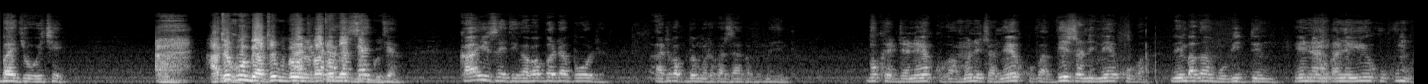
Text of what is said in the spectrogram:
bajooke ate kumbi ate gube Ate batomedde abasajja kayisaiti nga babodaboda ate bakuba emotoka za gavumenti. Bukedde nekuba monita nekuba visoni nekuba nembaga mubiddemu enanga neyekukuma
